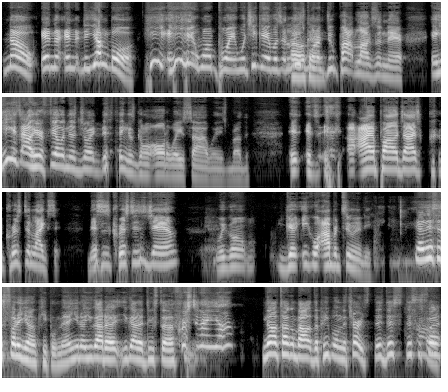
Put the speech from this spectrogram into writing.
No, in the in the, the young boy, he he hit one point, which he gave us at Oh, least one or two pop locks in there, and he is out here feeling this joint. This thing is going all the way sideways, brother. It, it's I apologize. Kristen likes it. This is Kristen's jam. We're gonna give equal opportunity. Yeah, this is for the young people, man. You know, you gotta you gotta do stuff. Kristen ain't young. No, I'm talking about the people in the church. This this is Oh. for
